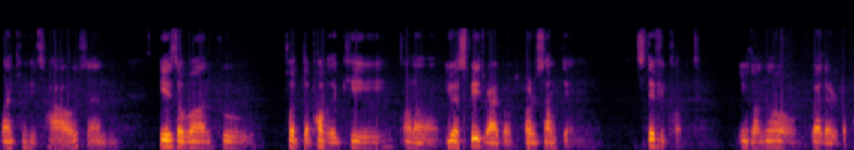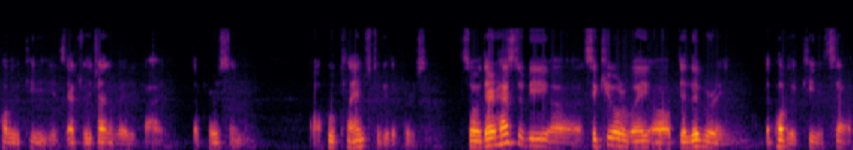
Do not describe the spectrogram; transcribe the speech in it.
went to his house and he's the one who put the public key on a USB drive or, or something. It's difficult. You don't know whether the public key is actually generated by the person uh, who claims to be the person. So there has to be a secure way of delivering the public key itself.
